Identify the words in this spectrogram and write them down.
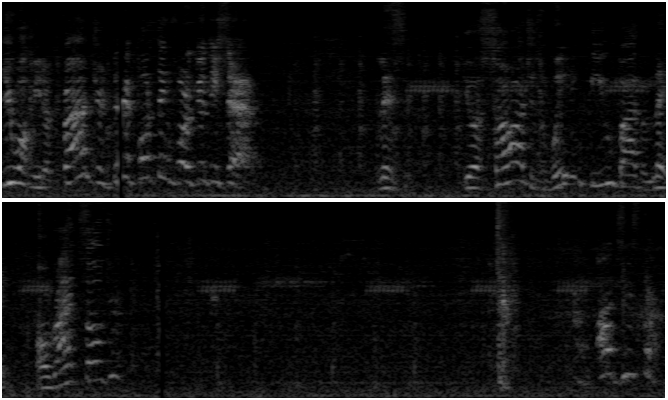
You want me to find your... Reporting for duty, sir. Listen, your sarge is waiting for you by the lake. All right, soldier? All juiced up.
